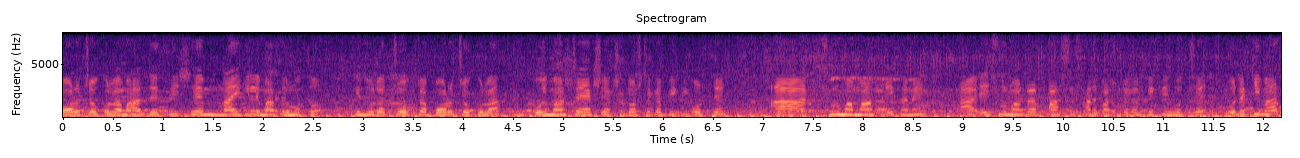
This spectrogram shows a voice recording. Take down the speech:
বড় চোখগুলা মাছ দেখছি, সেম নাইকেলি মাছের মতো, কিন্তু ওটা চোখটা বড় চোখগুলা ওই মাছটা একশো একশো দশ টাকা বিক্রি করতে আর সুরমা মাছ এখানে আর এই সুরমাটা পাঁচশো সাড়ে পাঁচশো টাকা বিক্রি হচ্ছে। ওটা কি মাছ?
